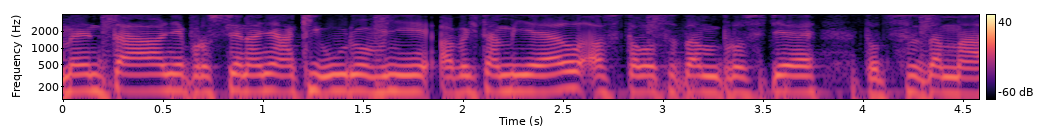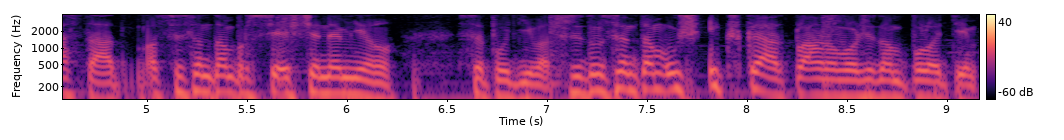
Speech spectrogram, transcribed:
mentálně prostě na nějaký úrovni, abych tam jel a stalo se tam prostě to, co se tam má stát. Asi jsem tam prostě ještě neměl se podívat. Přitom jsem tam už xkrát plánoval, že tam poletím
